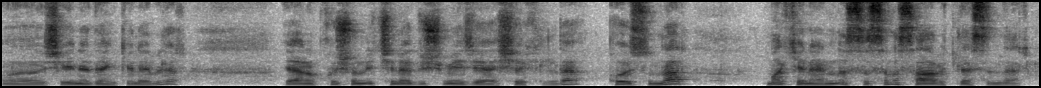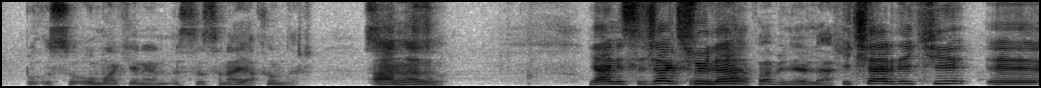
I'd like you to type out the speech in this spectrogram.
e, şeyine denk gelebilir. Yani kuşun içine düşmeyeceği şekilde koysunlar. Makinenin ısısını sabitlesinler. Bu ısı o makinenin ısısına yakındır. Sıcak Anladım. su. Yani sıcak Öyle suyla yapabilirler. içerideki e,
